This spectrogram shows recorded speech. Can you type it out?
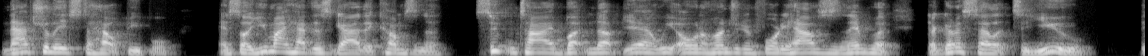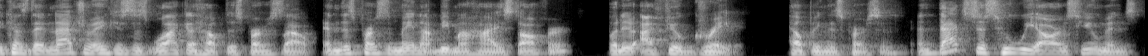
Naturally, it's to help people. And so you might have this guy that comes in a suit and tie, buttoned up. Yeah, we own 140 houses in the neighborhood. They're going to sell it to you because their natural interest is, well, I can help this person out. And this person may not be my highest offer, but it, I feel great helping this person. And that's just who we are as humans.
